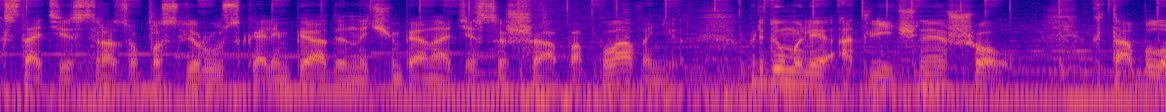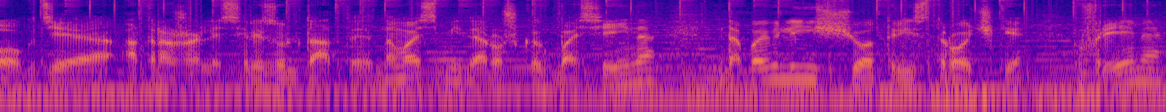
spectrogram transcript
Кстати, сразу после русской олимпиады на чемпионате США по плаванию придумали отличное шоу. К табло, где отражались результаты на восьми дорожках бассейна, добавили еще три строчки «Время»,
